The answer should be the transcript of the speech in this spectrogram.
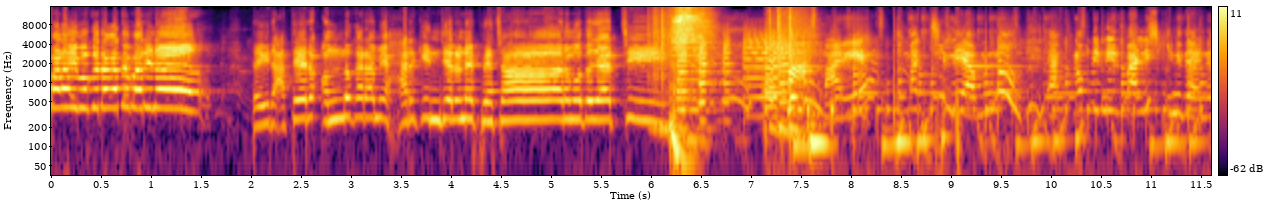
পাড়ায় মুখে দেখাতে পারি না। তাই রাতের অন্ধকারে আমি হারকিন জেলেনে পেঁচার মতো যাচ্ছি। ছেলে এমন না নীল বালিশ কিনে দেয় না।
